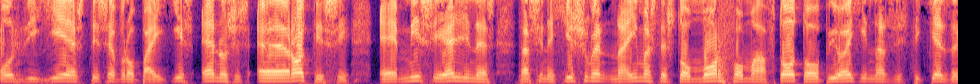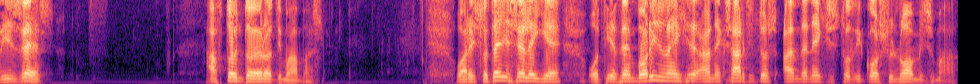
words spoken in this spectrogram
οδηγίες της Ευρωπαϊκής Ένωσης Ερώτηση Εμείς οι Έλληνες θα συνεχίσουμε να είμαστε στο μόρφωμα αυτό το οποίο έχει ναζιστικές ριζές Αυτό είναι το ερώτημά μας ο Αριστοτέλης έλεγε ότι δεν μπορείς να έχεις ανεξάρτητος αν δεν έχεις το δικό σου νόμισμα.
